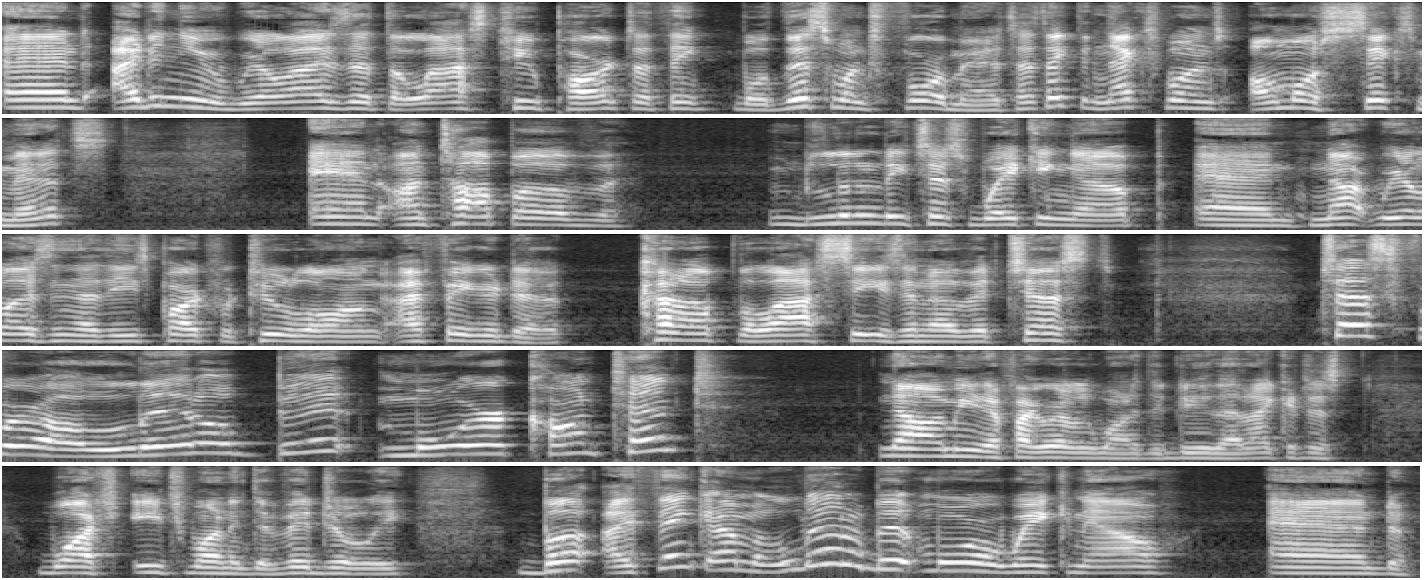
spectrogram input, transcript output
And I didn't even realize that the last two parts, I think, well, this one's four minutes. I think the next one's almost six minutes. And on top of literally just waking up and not realizing that these parts were too long, I figured to cut up the last season of it just just for a little bit more content. Now, I mean, if I really wanted to do that, I could just watch each one individually. But I think I'm a little bit more awake now, and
